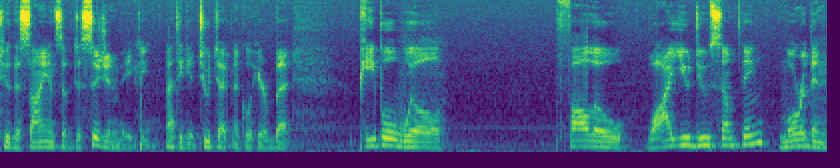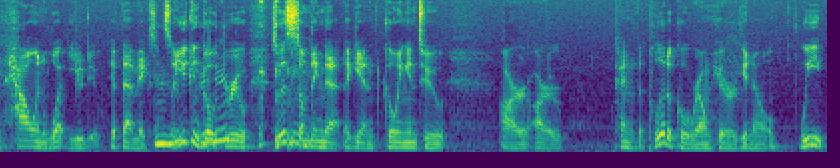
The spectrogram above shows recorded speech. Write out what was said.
to the science of decision making. Not to get too technical here, but people will follow why you do something more than how and what you do, if that makes sense. Mm-hmm. So you can go mm-hmm. through. So this is something that, again, going into our our kind of the political realm here. You know, we.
